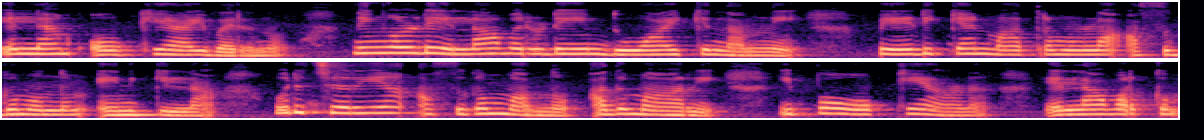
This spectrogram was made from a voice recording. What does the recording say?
എല്ലാം ഓക്കെ ആയി വരുന്നു. നിങ്ങളുടെ എല്ലാവരുടെയും ദുആയ്ക്ക് നന്ദി. പേടിക്കാൻ മാത്രമുള്ള അസുഖമൊന്നും എനിക്കില്ല. ഒരു ചെറിയ അസുഖം വന്നു, അത് മാറി. ഇപ്പോൾ ഓക്കെയാണ്. എല്ലാവർക്കും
